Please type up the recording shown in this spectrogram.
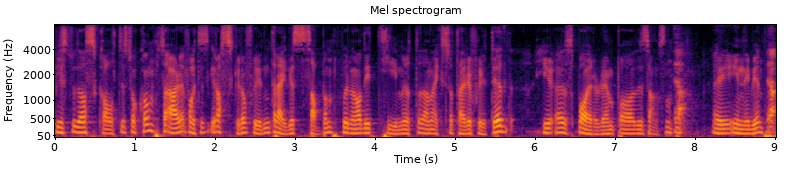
hvis du da skal til Stockholm, så er det faktisk raskere å fly den treige Sabben pga. de ti minuttene den ekstra tar i flytid. eh, Sparer du inn på distansen Ja, eh, inne i byen. ja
